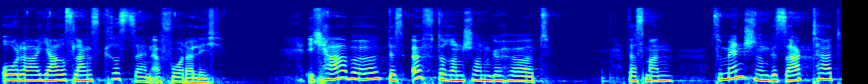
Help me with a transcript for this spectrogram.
oder jahreslanges Christsein erforderlich. Ich habe des Öfteren schon gehört, dass man zu Menschen gesagt hat,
